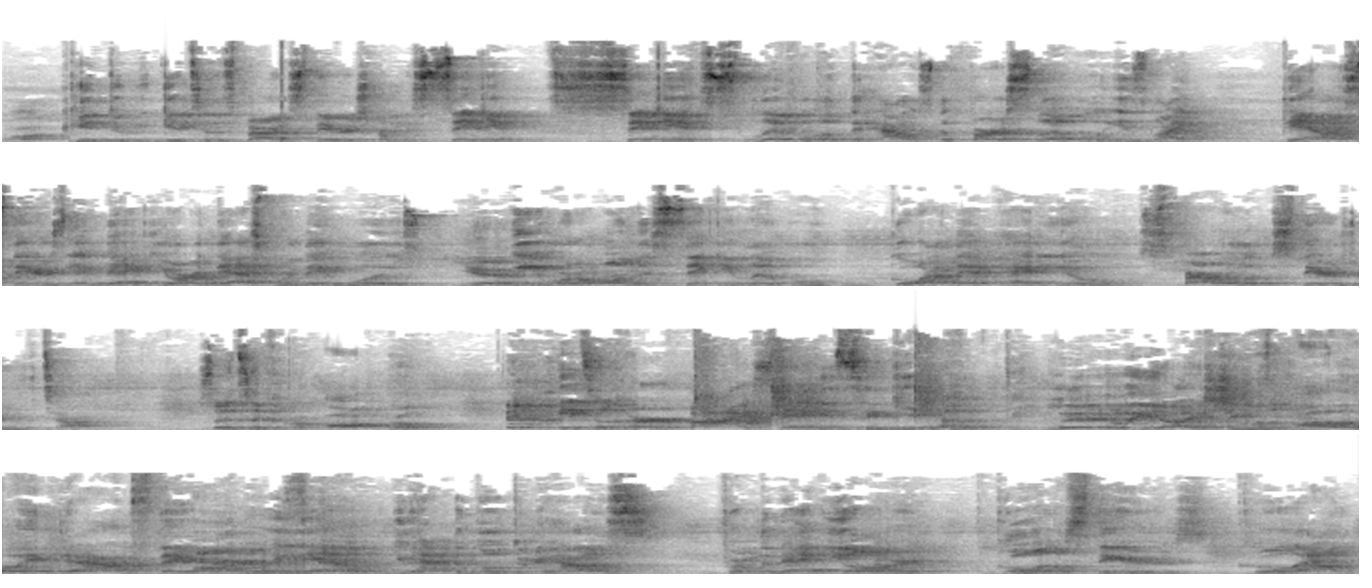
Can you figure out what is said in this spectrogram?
walk. get through get to the spiral stairs from the second second level of the house. The first level is like downstairs and backyard. That's where they was. Yeah. We were on the second level, go out that patio, spiral upstairs rooftop. So it took her all bro. It took her five seconds to get up. Literally, y'all. And she was all the way downstairs. All the way down. You have to go through the house from the backyard, go upstairs, go out.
